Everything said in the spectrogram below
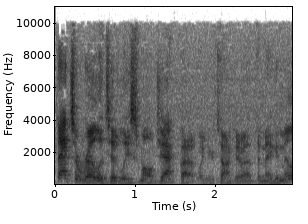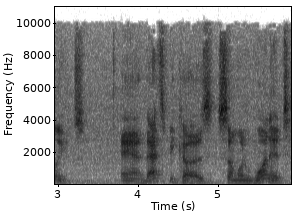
that's a relatively small jackpot when you're talking about the mega millions. And that's because someone won it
